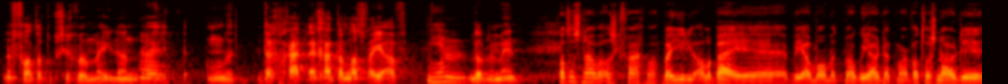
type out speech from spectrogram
dan valt dat op zich wel mee. Dan, eh, omdat, dan, gaat, dan gaat de last van je af Ja. op dat moment. Wat was nou, als ik vragen mag, bij jullie allebei, eh, bij jou moment, maar ook bij jou Dagmar, wat was nou de,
